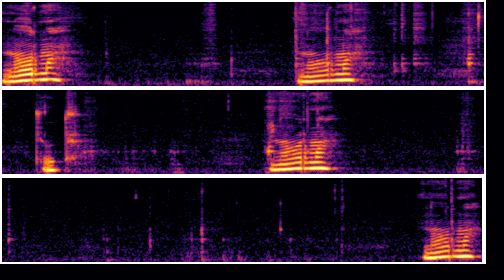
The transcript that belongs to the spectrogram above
Норма. Норма. Тут. Норма. Норма.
